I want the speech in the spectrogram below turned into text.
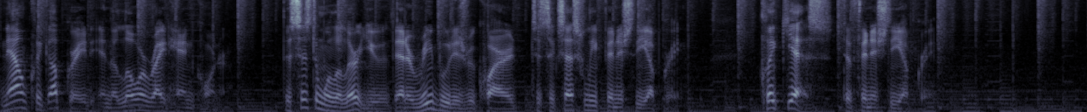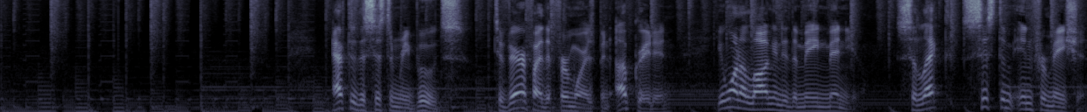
Now click Upgrade in the lower right-hand corner. The system will alert you that a reboot is required to successfully finish the upgrade. Click Yes to finish the upgrade. After the system reboots, to verify the firmware has been upgraded, you'll want to log into the main menu. Select System Information.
